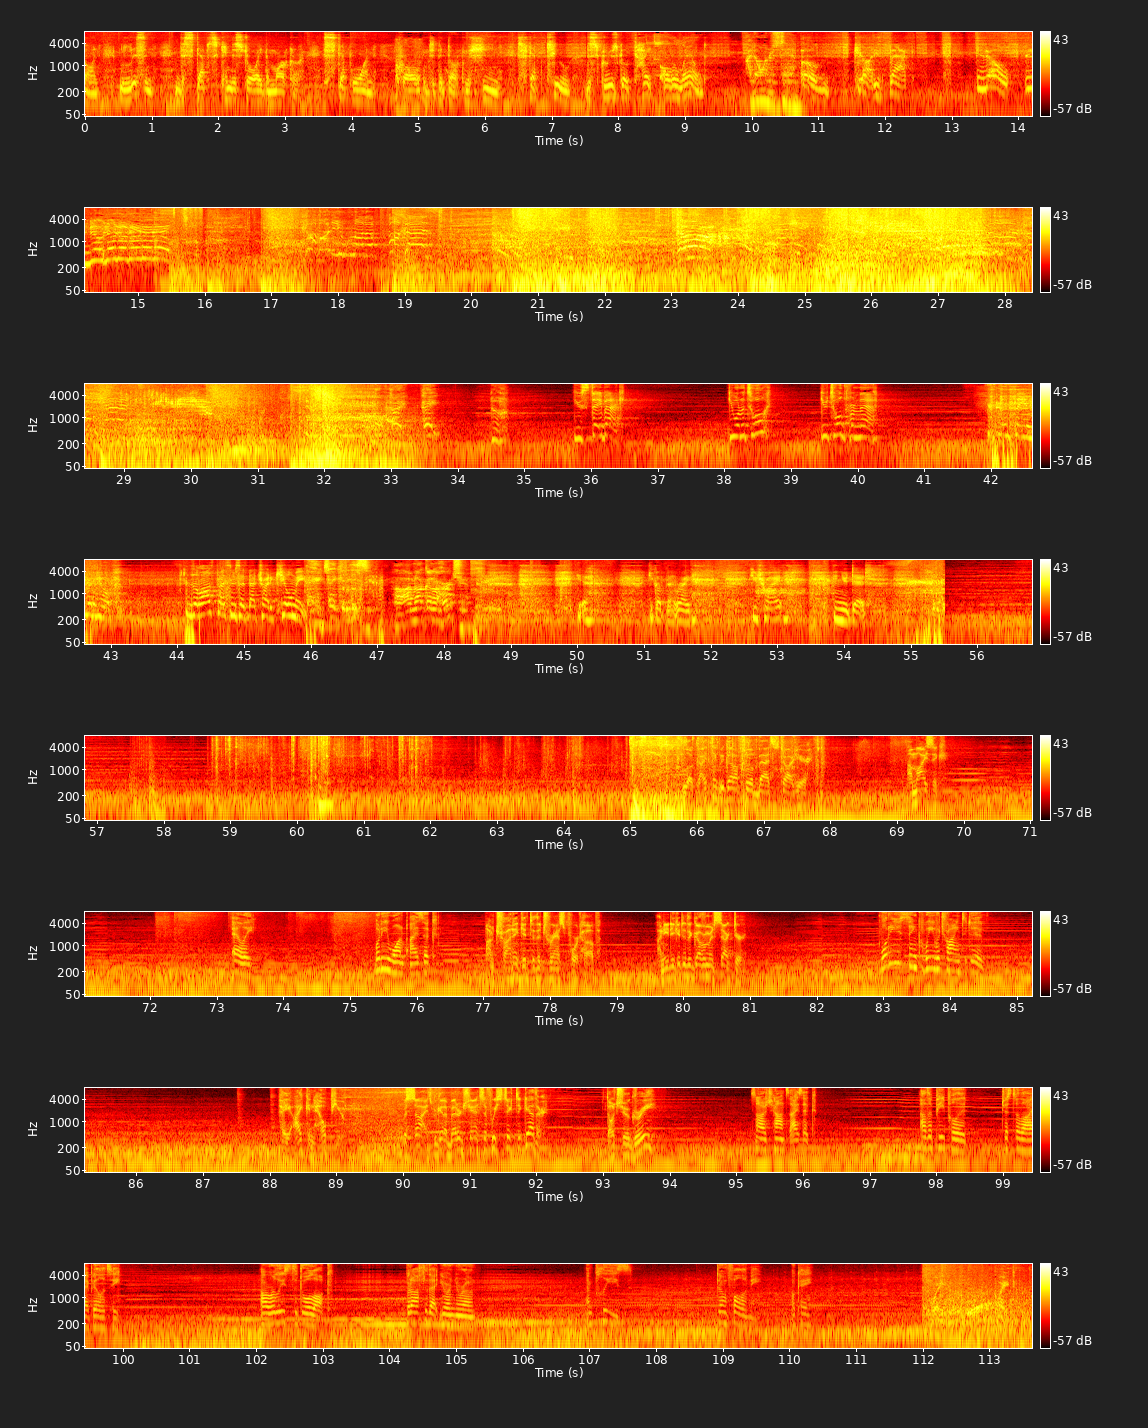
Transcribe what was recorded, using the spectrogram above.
On. Listen, the steps can destroy the marker. Step one, crawl into the dark machine. Step two, the screws go tight all around. I don't understand. Oh, God, he's back. No, no, no, no, no, no, no! You stay back. You want to talk? You talk from there. Don't say you're gonna help. The last person who said that tried to kill me. Hey, take it easy. Uh, I'm not gonna hurt you. Yeah, you got that right. You try it, and you're dead. Got off to a bad start here. I'm Isaac. Ellie. What do you want, Isaac? I'm trying to get to the transport hub. I need to get to the government sector. What do you think we were trying to do? Hey, I can help you. Besides, we got a better chance if we stick together. Don't you agree? It's not a chance, Isaac. Other people are just a liability. I'll release the door lock. But after that, you're on your own. And please, don't follow me, okay? Wait, wait.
